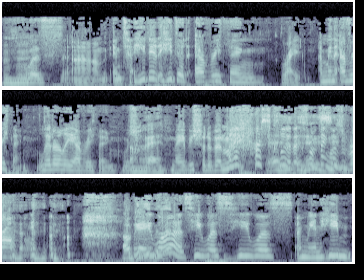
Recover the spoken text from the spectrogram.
was um, inte- he did he did everything right. I mean everything, literally everything. Which Okay. maybe should have been my first clue that something was wrong. But Okay, he was. He was. He was. I mean he.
